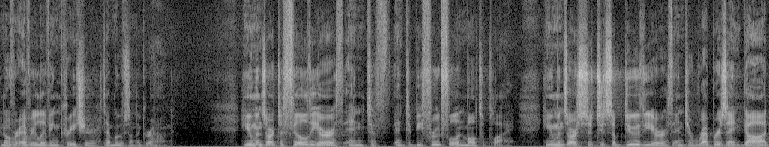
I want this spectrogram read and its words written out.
and over every living creature that moves on the ground. Humans are to fill the earth and to, and to be fruitful and multiply. Humans are to subdue the earth and to represent God,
